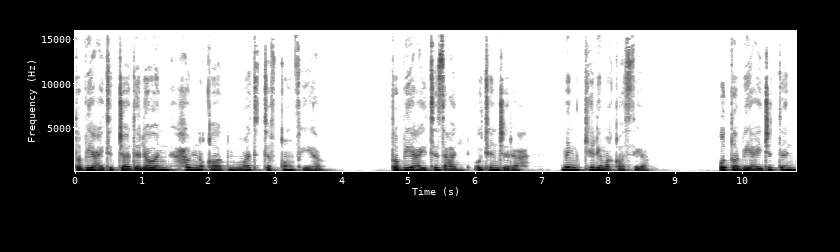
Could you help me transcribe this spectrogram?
طبيعي تتجادلون حول نقاط ما تتفقون فيها. طبيعي تزعل وتنجرح من كلمة قاسية. وطبيعي جدا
